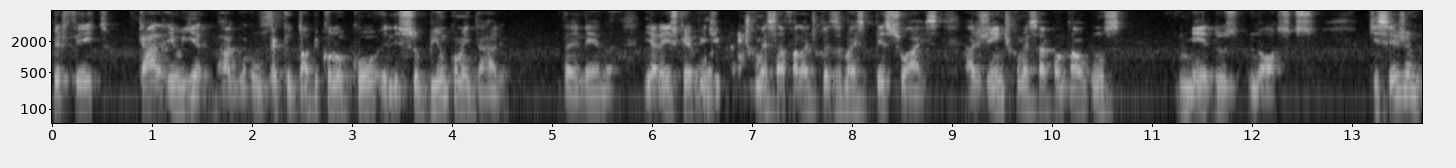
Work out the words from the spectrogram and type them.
perfeito. Cara, eu ia. É que o Toby colocou, ele subiu um comentário da Helena, e era isso que eu ia pedir, pra gente começar a falar de coisas mais pessoais. A gente começar a contar alguns medos nossos. Que seja,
